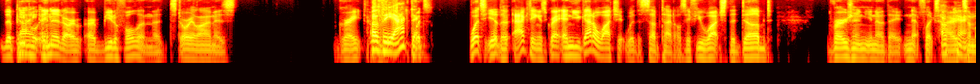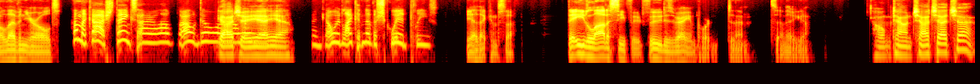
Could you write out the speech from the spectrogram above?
the people I- in it are are beautiful, and the storyline is great. How's the acting? What's what's yeah, the acting is great, and you got to watch it with the subtitles. If you watch the dubbed version, you know they Netflix hired Okay. some eleven year olds. Oh my gosh, thanks. I'll I'll, I'll go. on my Gotcha. Yeah, yeah. I would like another squid, please. Yeah, that kind of stuff. They eat a lot of seafood. Food is very important to them. So there you go. Hometown cha cha cha.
